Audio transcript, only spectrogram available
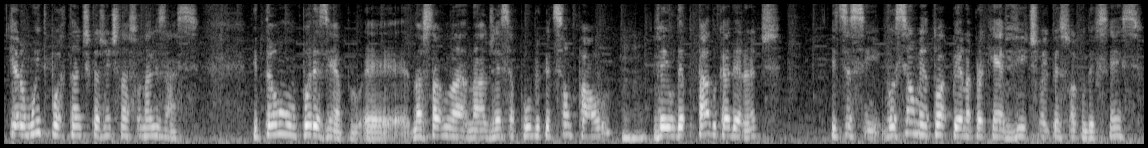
que eram muito importantes que a gente nacionalizasse. Então, por exemplo, é, nós estávamos na, na, audiência pública de São Paulo, uhum. veio um deputado cadeirante e disse assim: Você aumentou a pena para quem é vítima e pessoa com deficiência?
